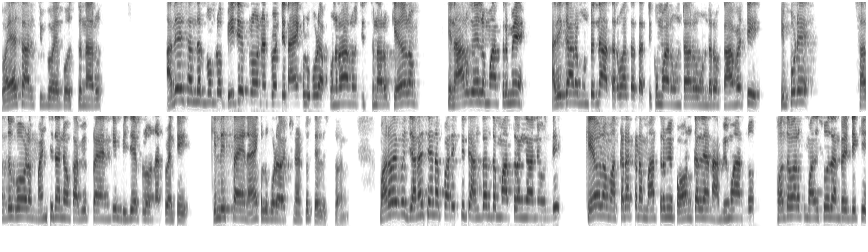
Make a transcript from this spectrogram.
వైఎస్ఆర్సీపీ వైపు వస్తున్నారు. అదే సందర్భంలో బీజేపీలో ఉన్నటువంటి నాయకులు కూడా పునరాలోచిస్తున్నారు. కేవలం ఈ నాలుగేళ్ళు మాత్రమే అధికారం ఉంటుంది. ఆ తర్వాత సత్యకుమార్ ఉంటారో ఉండరో. కాబట్టి ఇప్పుడే సర్దుకోవడం మంచిదని ఒక అభిప్రాయానికి బీజేపీలో ఉన్నటువంటి కింది స్థాయి నాయకులు కూడా వచ్చినట్టు తెలుస్తోంది. మరోవైపు జనసేన పరిస్థితి అంతంత మాత్రంగానే ఉంది. కేవలం అక్కడక్కడ మాత్రమే పవన్ కళ్యాణ్ అభిమానులు కొంతవరకు మధుసూదన్ రెడ్డికి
